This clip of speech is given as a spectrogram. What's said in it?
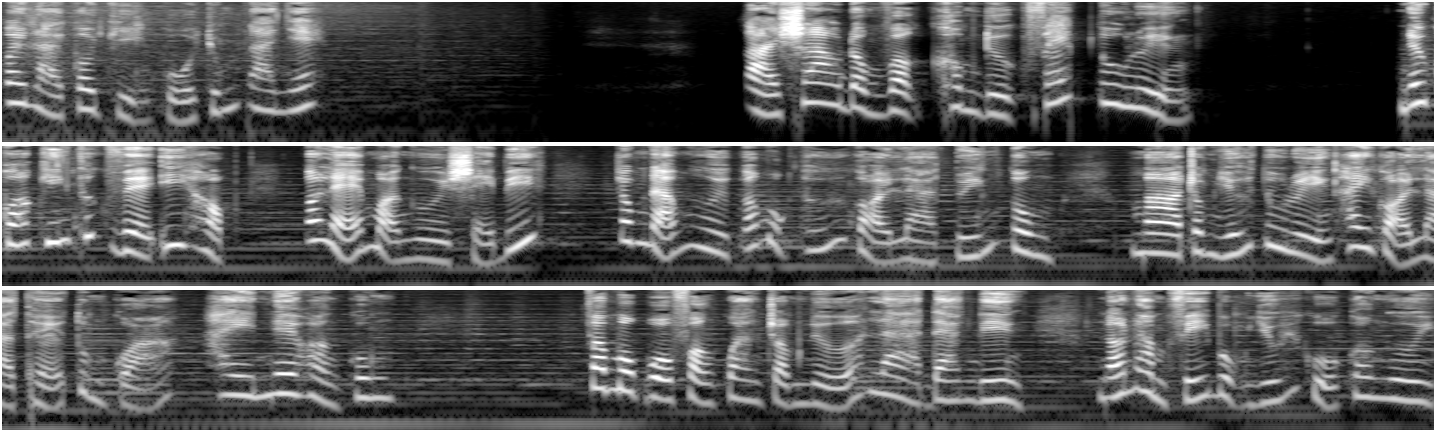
quay lại câu chuyện của chúng ta nhé. Tại sao động vật không được phép tu luyện? Nếu có kiến thức về y học, có lẽ mọi người sẽ biết trong não người có một thứ gọi là tuyến tung, mà trong giới tu luyện hay gọi là thể tùng quả hay nê hoàng cung. Và một bộ phận quan trọng nữa là đan điền, nó nằm phía bụng dưới của con người.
